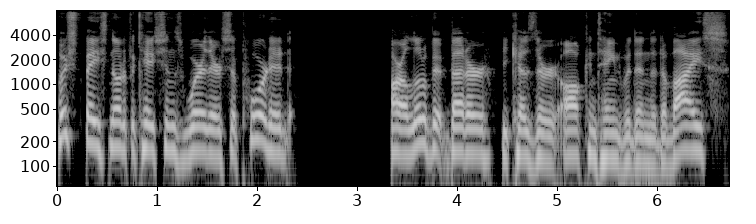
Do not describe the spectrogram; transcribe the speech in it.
Push-based notifications where they're supported are a little bit better because they're all contained within the device,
